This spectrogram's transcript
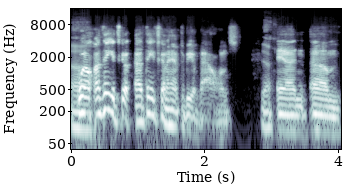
Um, well, I think it's going. I think it's going to have to be a balance. Yeah, and um,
